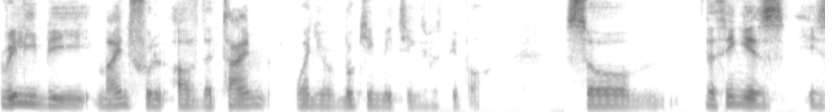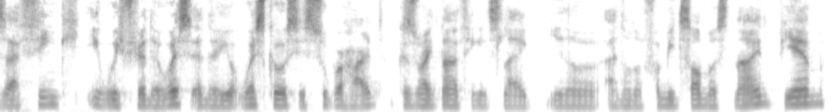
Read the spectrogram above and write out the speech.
really be mindful of the time when you're booking meetings with people. So um, the thing is, is I think if you're the west, and the West Coast is super hard because right now I think it's like you know I don't know for me it's almost 9 p.m.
